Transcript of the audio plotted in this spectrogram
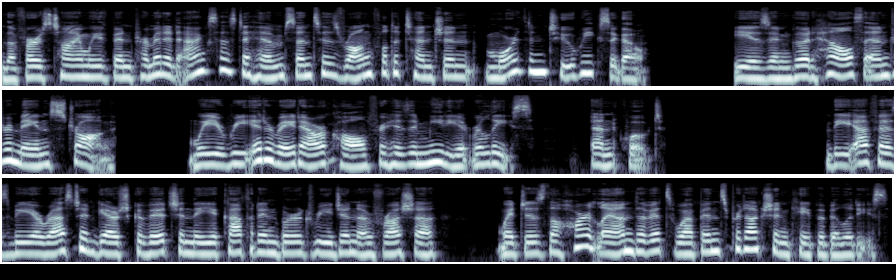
The first time we've been permitted access to him since his wrongful detention more than two weeks ago. He is in good health and remains strong. We reiterate our call for his immediate release. The FSB arrested Gershkovich in the Yekaterinburg region of Russia, which is the heartland of its weapons production capabilities.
